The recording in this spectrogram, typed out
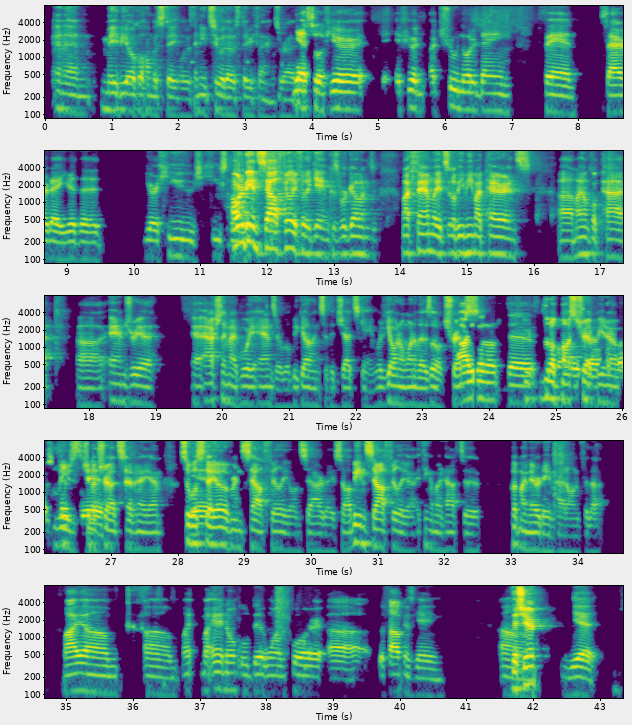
and then maybe Oklahoma State lose. They need two of those three things, right? Yeah, so if you're if you're a true Notre Dame fan, Saturday you're the you're a huge Houston. I want to be in South Philly for the game because we're going. To, my family. It's it'll be me, my parents, uh, my uncle Pat, uh, Andrea, uh, Ashley, my boy Anzer will be going to the Jets game. We're going on one of those little trips, Oh, you know, the little bus trip. You know, leaves yeah. Jets at seven a.m. So we'll Yeah. stay over in South Philly on Saturday. So I'll be in South Philly. I think I might have to put my Notre Dame hat on for that. My um um my my aunt and uncle did one for uh the Falcons game um, This year, Yeah,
